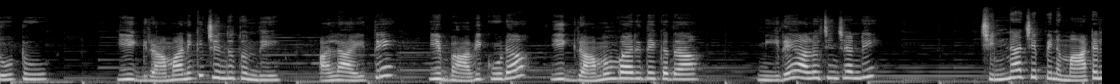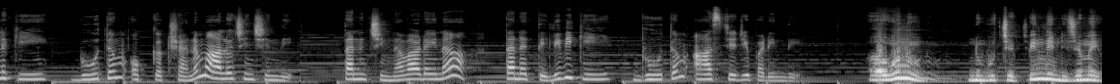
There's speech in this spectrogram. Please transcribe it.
చోటు ఈ గ్రామానికి చెందుతుంది. అలా అయితే ఈ బావి కూడా ఈ గ్రామం వారిదే కదా. మీరే ఆలోచించండి. చిన్నా చెప్పిన మాటలకి భూతం ఒక్క క్షణం ఆలోచించింది. తను చిన్నవాడైనా తన తెలివికి భూతం ఆశ్చర్యపడింది. అవును నువ్వు చెప్పింది నిజమే.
